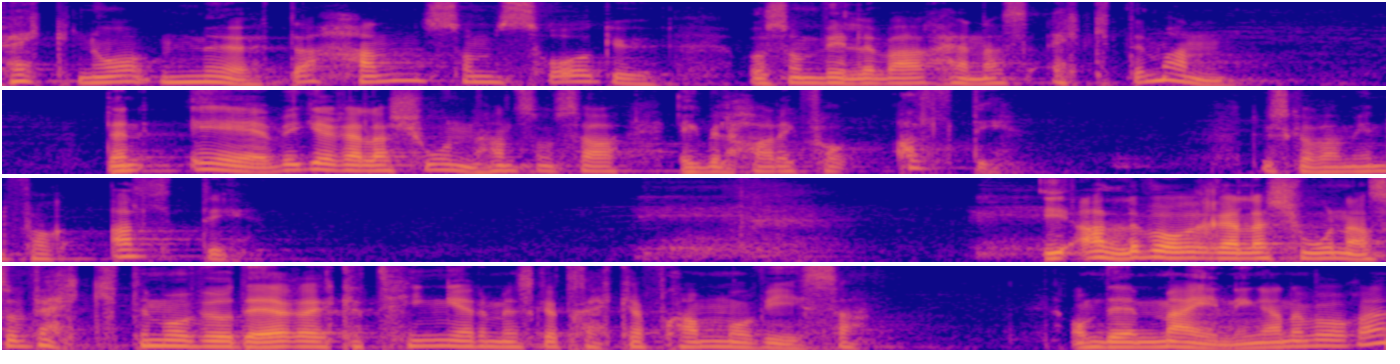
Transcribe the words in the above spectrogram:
fikk nå møte han som så henne, og som ville være hennes ektemann. Den evige relasjonen. Han som sa 'Jeg vil ha deg for alltid'. Du skal være min for alltid. I alle våre relasjoner så vekter vi å vurdere hva ting er det vi skal trekke fram og vise. Om det er meningene våre,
